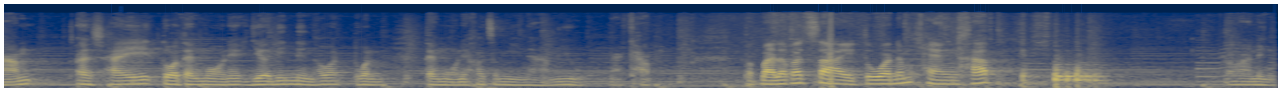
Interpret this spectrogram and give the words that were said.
น้ำใช้ตัวแตงโมเนี่ยเยอะนิดนึงเพราะว่าตัวแตงโมเนี่ยเขาจะมีน้ำอยู่นะครับ ต่อไปเราก็ใส่ตัวน้ำแข็งครับประมาณหนึ่ง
